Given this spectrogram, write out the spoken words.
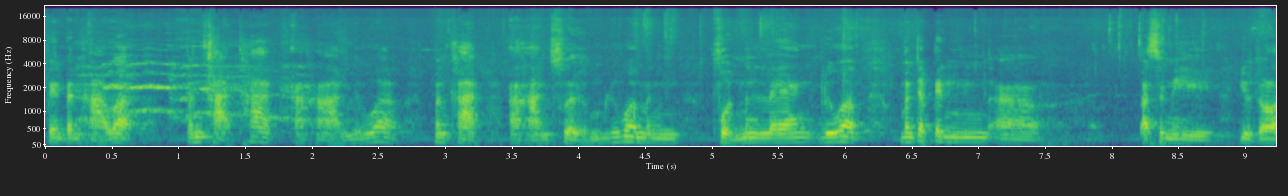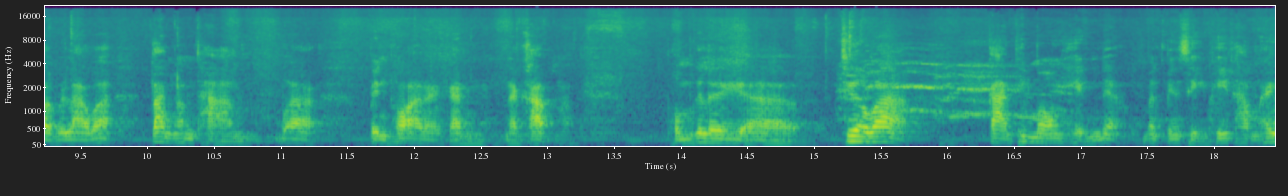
เป็นปัญหาว่ามันขาดธาตุอาหารหรือว่ามันขาดอาหารเสริม หรือว่ามันฝนมันแรงหรือว่ามันจะเป็นปัสนีอยู่ตลอดเวลาว่าตั้งคำถามว่า เป็นเพราะอะไรกันนะครับ ผมก็เลยเชื่อว่าการที่มองเห็นเนี่ยมันเป็นสิ่งที่ทำให้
